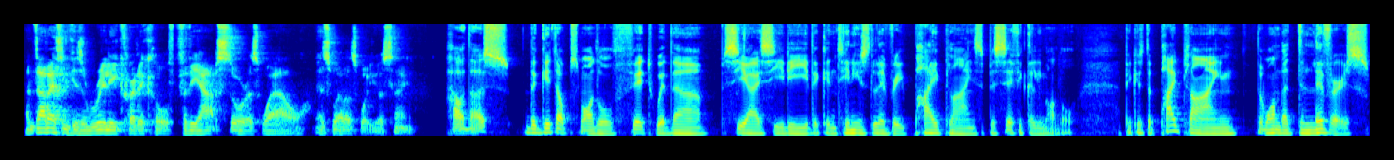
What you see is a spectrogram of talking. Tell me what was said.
And that I think is really critical for the App Store as well, as well as what you're saying. How does the GitOps model fit with the CI CD, the continuous delivery pipeline specifically model? Because the pipeline, the one that delivers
